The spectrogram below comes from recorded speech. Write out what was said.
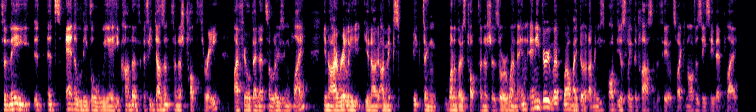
For me, it, it's at a level where he kind of, if he doesn't finish top three, I feel that it's a losing play. You know, I really, you know, I'm expecting expecting one of those top finishes or a win. And, and he very well may do it. I mean, he's obviously the class of the field, so I can obviously see that play.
